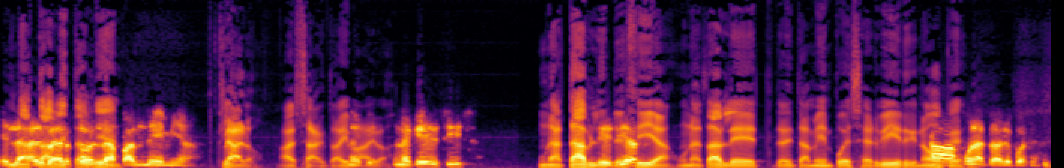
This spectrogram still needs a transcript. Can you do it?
el Alberto en la pandemia. Claro, exacto, ahí va, ahí va. ¿Una qué decís? Una tablet, decía, una tablet también puede servir, ¿no? Ah, una tablet puede ser.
